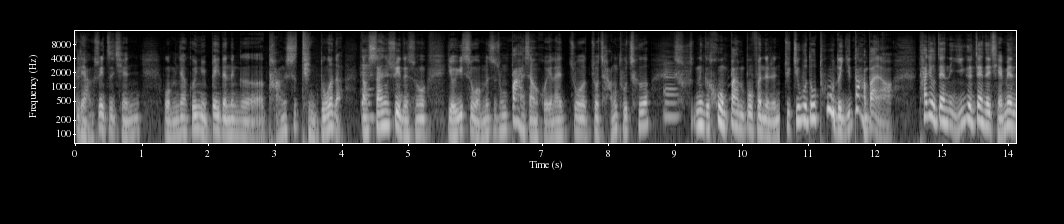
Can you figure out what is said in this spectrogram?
两岁之前，我们家闺女背的那个唐诗挺多的。到三岁的时候，有一次我们是从坝上回来，坐坐长途车，那个后半部分的人就几乎都吐的一大半啊。她就在那一个站在前面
